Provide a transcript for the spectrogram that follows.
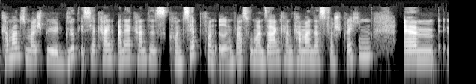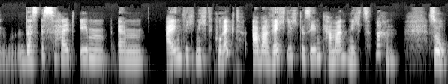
kann man zum Beispiel, Glück ist ja kein anerkanntes Konzept von irgendwas, wo man sagen kann, kann man das versprechen? Ähm, das ist halt eben ähm, eigentlich nicht korrekt, aber rechtlich gesehen kann man nichts machen. So,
